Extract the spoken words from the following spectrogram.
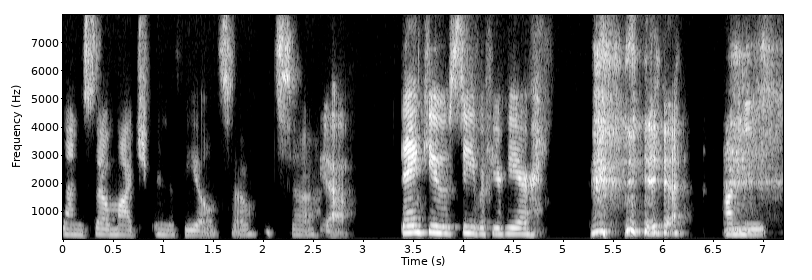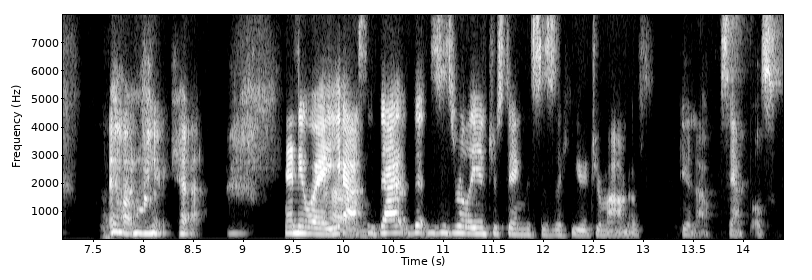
done so much in the field. So it's uh yeah. Thank you, Steve, if you're here. yeah. On mute. On mute, yeah. Anyway, um, yeah. So that, that this is really interesting. This is a huge amount of, you know, samples.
